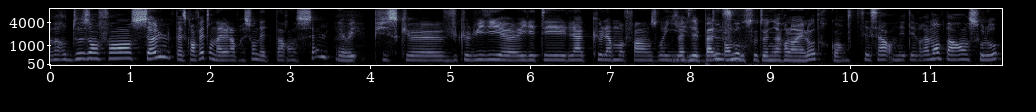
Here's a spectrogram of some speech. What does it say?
avoir deux enfants seuls, parce qu'en fait, on avait l'impression d'être parents seuls. Et eh oui. Puisque, vu que lui, euh, il était là que la moitié, enfin, on se voyait. Vous n'aviez pas le temps de vous soutenir l'un et l'autre, quoi. C'est ça, on était vraiment parents solo.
